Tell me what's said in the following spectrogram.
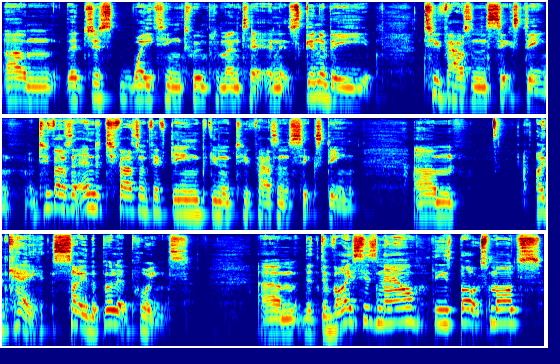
Um, they're just waiting to implement it, and it's going to be 2016, 2000 end of 2015, beginning of 2016. Um, okay, so the bullet points. Um, the devices now, these box mods,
